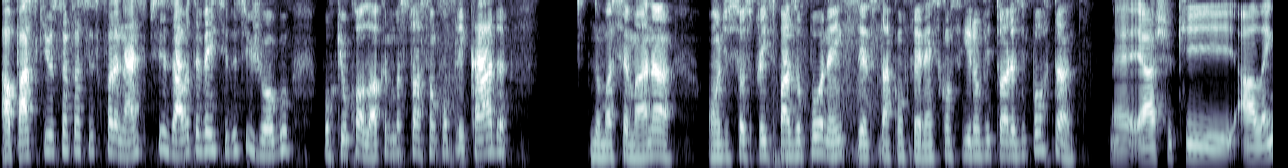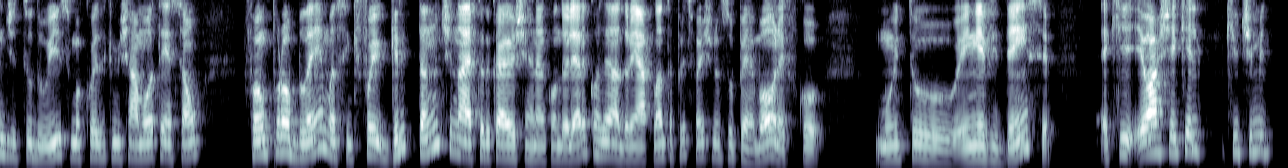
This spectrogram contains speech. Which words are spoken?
ao passo que o San Francisco 49ers precisava ter vencido esse jogo, porque o coloca numa situação complicada, numa semana onde seus principais oponentes dentro da conferência conseguiram vitórias importantes. É, eu acho que, além de tudo isso, uma coisa que me chamou a atenção foi um problema assim, que foi gritante na época do Kyle Shanahan, quando ele era coordenador em Atlanta, principalmente no Super Bowl, né, que ficou muito em evidência, é que eu achei que, ele, que o time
